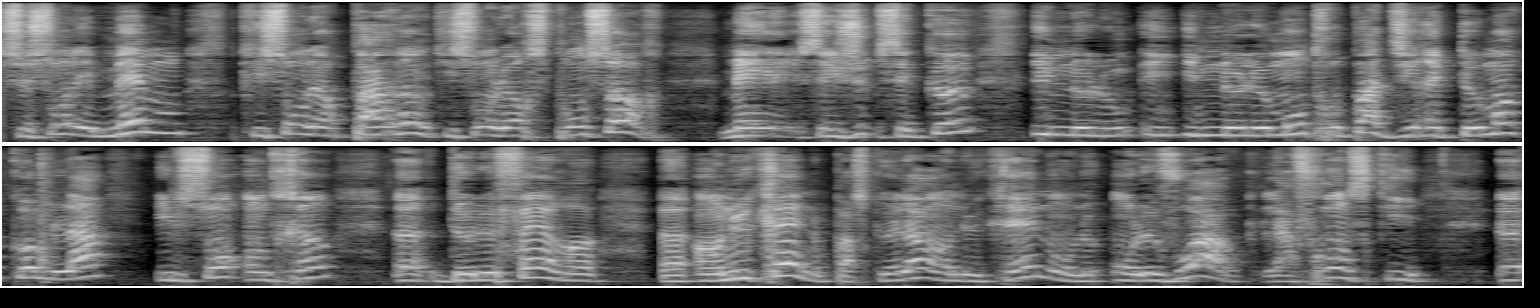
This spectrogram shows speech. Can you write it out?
Ce sont les mêmes qui sont leurs parrains, qui sont leurs sponsors. Mais c'est que ils ne, le montrent pas directement comme là, ils sont en train euh, de le faire euh, en Ukraine. Parce que là, en Ukraine, on, le voit, la France qui euh,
